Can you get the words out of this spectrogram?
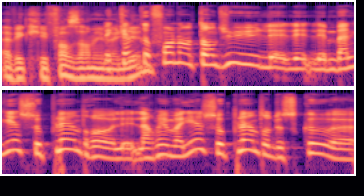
avec les forces armées maliennes. Quelquefois, on a entendu les, Maliens se plaindre, l'armée malienne se plaindre de ce que euh,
